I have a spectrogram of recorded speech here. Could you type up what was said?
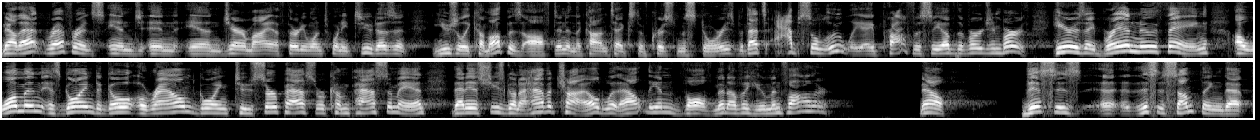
Now that reference in, in, in Jeremiah 31, 22 doesn't usually come up as often in the context of Christmas stories, but that's absolutely a prophecy of the virgin birth. Here is a brand new thing. A woman is going to go around, going to surpass or compass a man. That is, she's going to have a child without the involvement of a human father. Now, this is, uh, this is something that,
